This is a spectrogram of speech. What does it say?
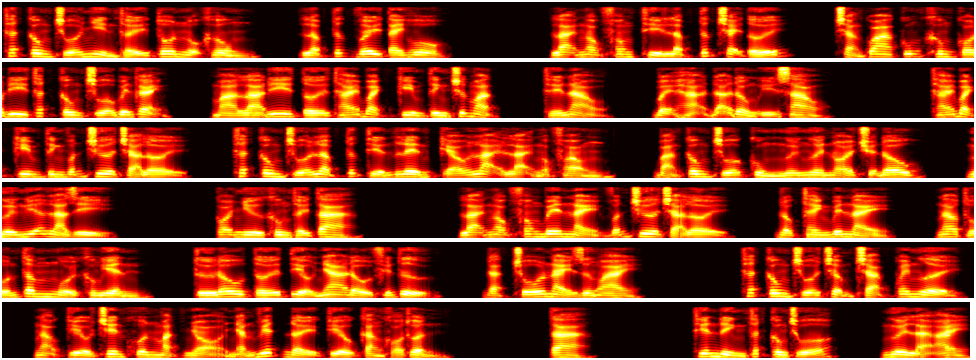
Thất công chúa nhìn thấy tôn ngộ không, lập tức vây tay hô. Lại ngọc phong thì lập tức chạy tới, chẳng qua cũng không có đi thất công chúa bên cạnh, mà là đi tới thái bạch kim tinh trước mặt, thế nào, bệ hạ đã đồng ý sao? Thái bạch kim tinh vẫn chưa trả lời, thất công chúa lập tức tiến lên kéo lại lại ngọc phong, bản công chúa cùng ngươi ngươi nói chuyện đâu, ngươi nghĩa là gì? Coi như không thấy ta lại ngọc phong bên này vẫn chưa trả lời, độc thành bên này, ngao thốn tâm ngồi không yên, từ đâu tới tiểu nha đầu phía tử, đặt chỗ này dương ai. Thất công chúa chậm chạp quay người, ngạo kiều trên khuôn mặt nhỏ nhắn viết đầy kiều căng khó thuần. Ta, thiên đình thất công chúa, ngươi là ai?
